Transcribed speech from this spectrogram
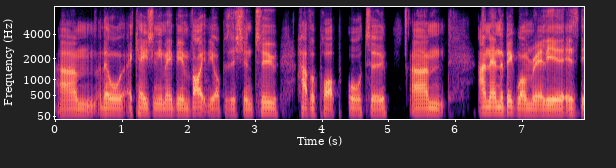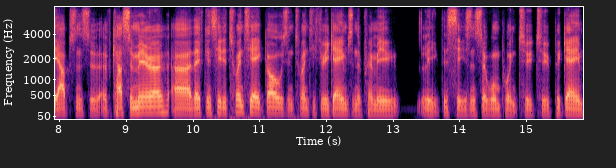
Um, they'll occasionally maybe invite the opposition to have a pop or two. Um, and then the big one really is the absence of, of Casemiro. Uh, they've conceded 28 goals in 23 games in the Premier league this season, so 1.22 per game.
